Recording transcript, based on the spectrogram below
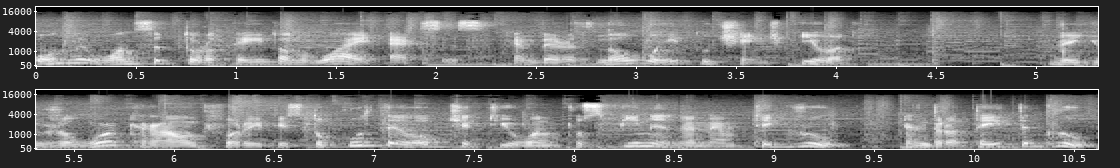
only wants it to rotate on y-axis and there is no way to change pivot. The usual workaround for it is to put the object you want to spin in an empty group and rotate the group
